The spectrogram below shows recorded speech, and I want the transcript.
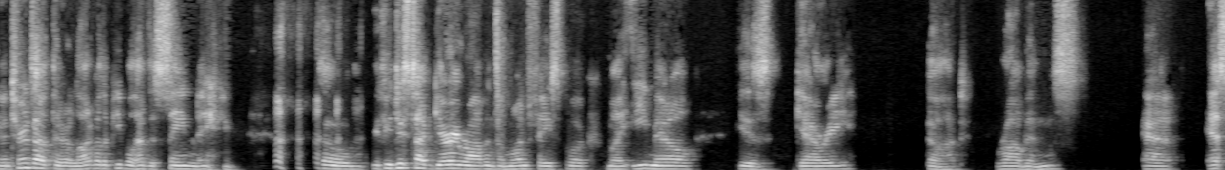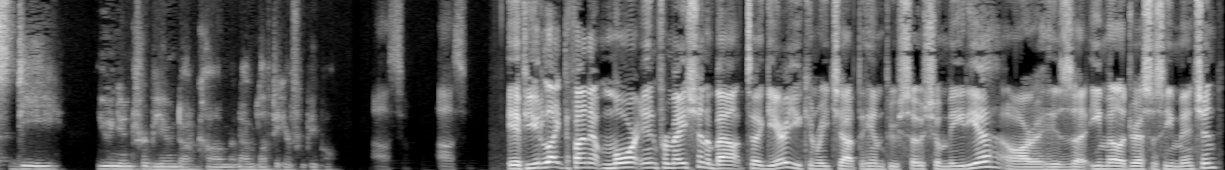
And it turns out there are a lot of other people have the same name. so if you just type Gary Robbins, I'm on Facebook. My email is Gary robbins at sduniontribune.com and i would love to hear from people awesome awesome if you'd like to find out more information about uh, Gary, you can reach out to him through social media or his uh, email address as he mentioned.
